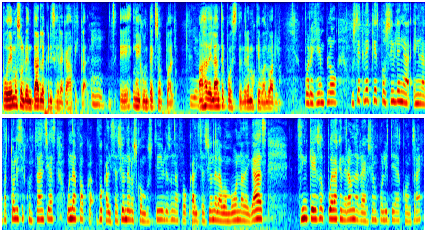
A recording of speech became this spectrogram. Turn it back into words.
podemos solventar la crisis de la caja fiscal eh, en el contexto actual. Más adelante, pues tendremos que evaluarlo. Por ejemplo, ¿usted cree que es posible en, las actuales circunstancias una focalización de los combustibles, una focalización de la bombona de gas, sin que eso pueda generar una reacción política contraria?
